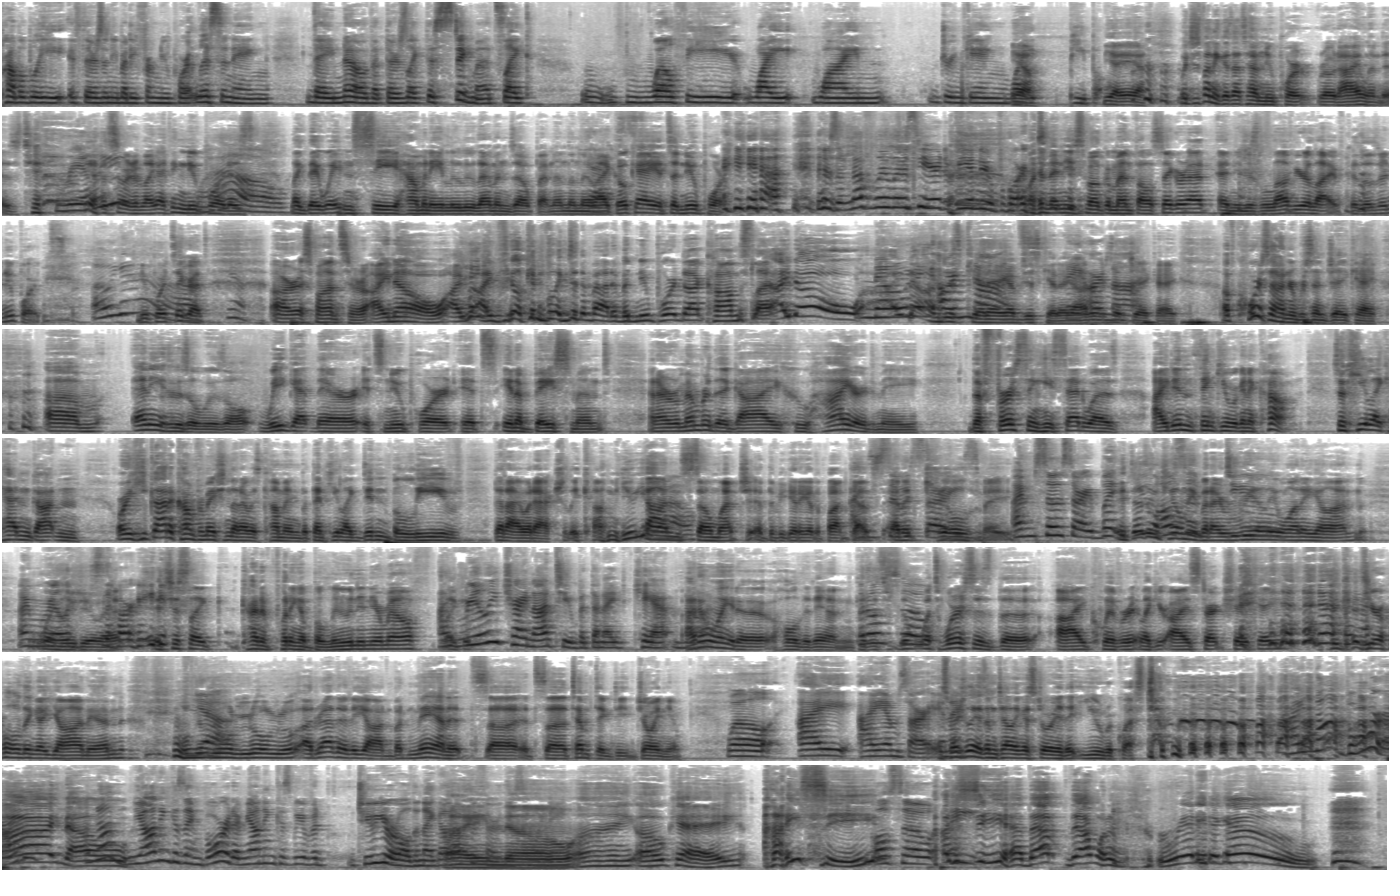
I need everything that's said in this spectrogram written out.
probably if there's anybody from Newport listening, they know that there's like this stigma. It's like wealthy white wine drinking white Yeah. People. Yeah, yeah, yeah. Which is funny because that's how Newport, Rhode Island is too. Really? yeah, sort of like I think Newport Wow. is like they wait and see how many Lululemons open, and then they're Yes. like, okay, it's a Newport. Yeah, there's enough Lulus here to be a Newport. and then you smoke a menthol cigarette and you just love your life because those are Newports. oh yeah, Newport cigarettes Yeah. are a sponsor. I know. I, I feel conflicted about it, but Newport.com slash. I know. No, I know. I'm are just kidding. not. I'm just kidding. They are 100% not. JK. Of course, 100% JK. um, any hoozle woozle. We get there. It's Newport. It's in a basement. And I remember the guy who hired me, the first thing he said was, I didn't think you were going to come. So he like hadn't gotten, or he got a confirmation that I was coming, but then he like didn't believe that I would actually come. You yawned Wow. so much at the beginning of the podcast, so and it sorry. kills me. I'm so sorry, but it doesn't kill me, but I do- really want to yawn. I'm really sorry. It. It's just like kind of putting a balloon in your mouth. I Like, really try not to, but then I can't. I don't want you to hold it in But because what's worse is the eye quivering, like your eyes start shaking because you're holding a yawn in. Yeah. I'd rather the yawn, but man, it's uh, it's uh, tempting to join you, Well, I I am sorry, especially as I'm telling a story that you requested. I, I'm not bored. I know. I'm not yawning because I'm bored. I'm yawning because we have a two year old and I got up I with her know. this morning. I okay. I see. Also, I, I, see. Had that that one ready to go.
